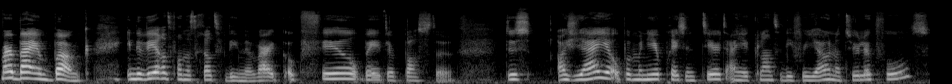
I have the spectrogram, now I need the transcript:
maar bij een bank. In de wereld van het geld verdienen, waar ik ook veel beter paste. Dus als jij je op een manier presenteert aan je klanten die voor jou natuurlijk voelt,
